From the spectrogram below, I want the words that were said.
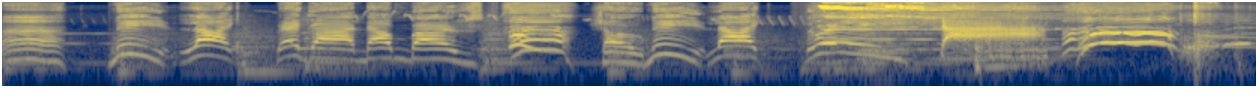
Uh, me like bigger numbers. Ah, so me like three. Ah! Ah! Oh,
